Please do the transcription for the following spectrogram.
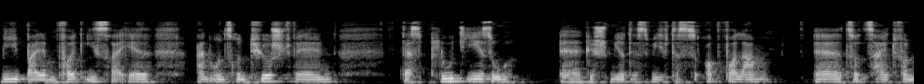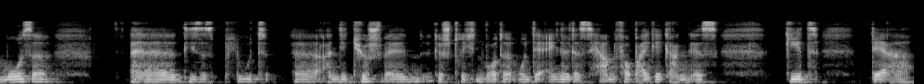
wie bei dem Volk Israel an unseren Türschwellen das Blut Jesu äh, geschmiert ist, wie das Opferlamm äh, zur Zeit von Mose äh, dieses Blut äh, an die Türschwellen gestrichen wurde und der Engel des Herrn vorbeigegangen ist, geht der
